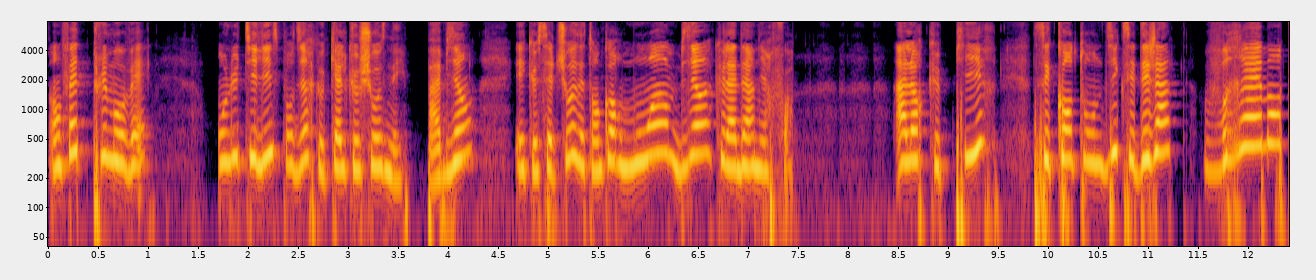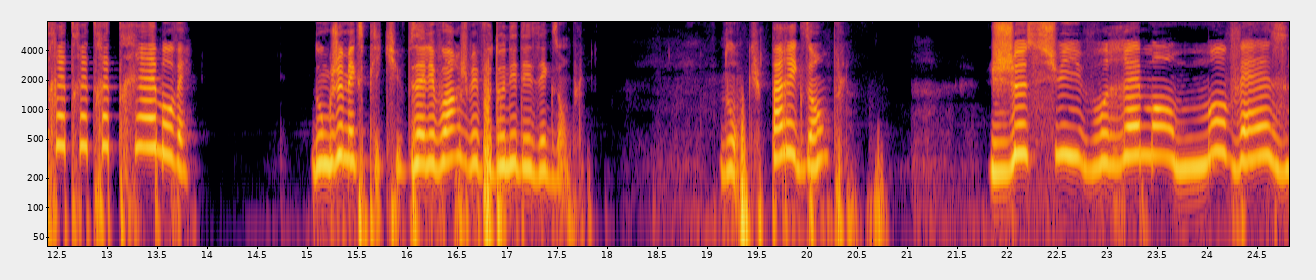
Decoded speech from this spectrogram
En fait, plus mauvais, on l'utilise pour dire que quelque chose n'est pas bien et que cette chose est encore moins bien que la dernière fois. Alors que pire, c'est quand on dit que c'est déjà vraiment très très très très mauvais. Donc je m'explique. Vous allez voir, je vais vous donner des exemples. Donc, par exemple, je suis vraiment mauvaise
